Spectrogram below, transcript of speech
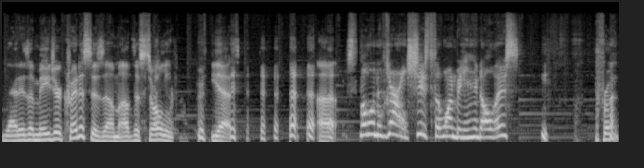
that is a major criticism of the story. yes. Uh, The little girl, she's the one behind all this. from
